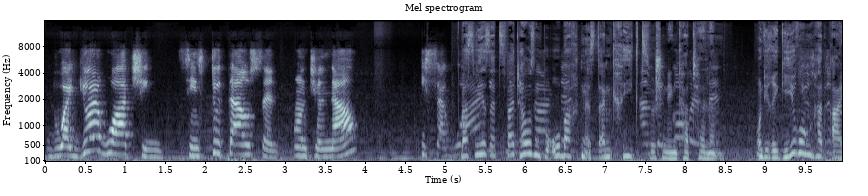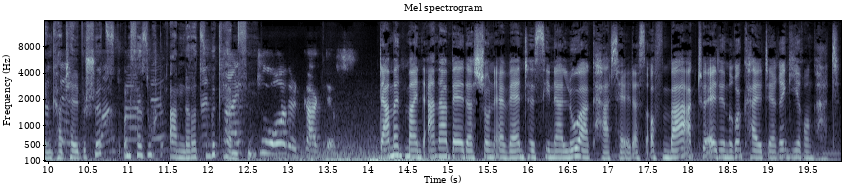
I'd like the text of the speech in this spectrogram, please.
What you're watching since 2000 until now was wir seit 2000 beobachten, ist ein Krieg zwischen den Kartellen. Und die Regierung hat ein Kartell beschützt und versucht, andere zu bekämpfen. Damit meint Annabel das schon erwähnte Sinaloa-Kartell, das offenbar aktuell den Rückhalt der Regierung hat.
